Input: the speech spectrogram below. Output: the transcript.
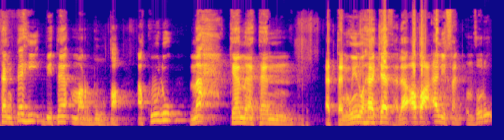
تنتهي بتاء مربوطة. أقول محكمة. التنوين هكذا لا أضع ألفا. انظروا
